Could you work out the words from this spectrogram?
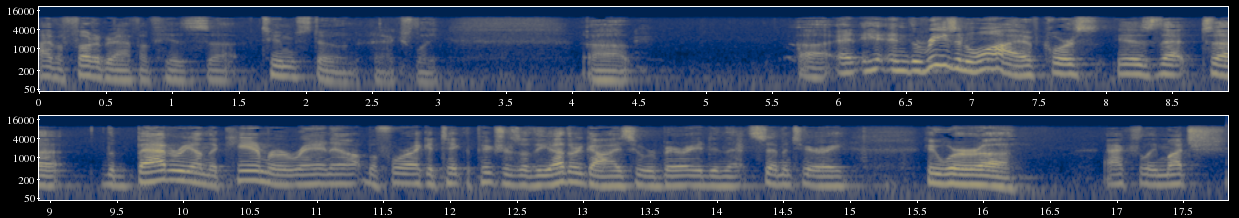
I have a photograph of his uh, tombstone, actually. Uh, uh, and, and the reason why, of course, is that uh, the battery on the camera ran out before I could take the pictures of the other guys who were buried in that cemetery, who were uh, actually much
